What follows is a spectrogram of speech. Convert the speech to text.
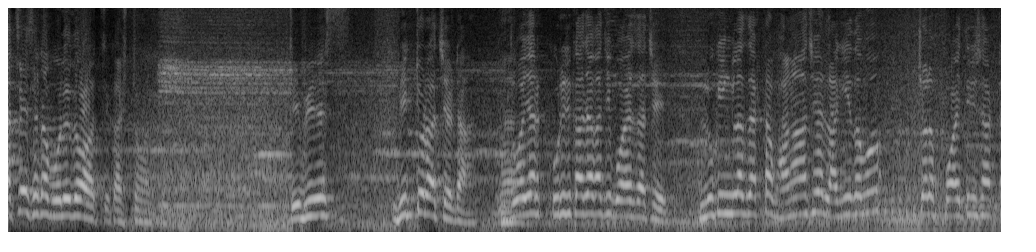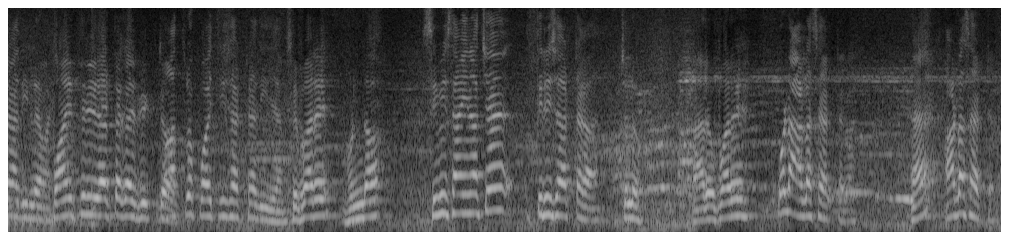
আছে সেটা বলে দেওয়া হচ্ছে কাস্টমারকে টিভিএস ভিক্টর আছে এটা। হ্যাঁ। দু হাজার কুড়ির কাছাকাছি বয়স আছে। লুকিং গ্লাস একটা ভাঙা আছে লাগিয়ে দেবো। চলো পঁয়ত্রিশ হাজার টাকা দিলাম। পঁয়ত্রিশ হাজার টাকায় ভিক্টর মাত্র পঁয়ত্রিশ হাজার টাকা দিয়ে দিলাম। সেপারে হোন্ডা সিবি সাইন আছে তিরিশ হাজার টাকা। চলো। আর ওপারে? ওটা আঠাশ হাজার টাকা। হ্যাঁ? আঠাশ হাজার টাকা।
